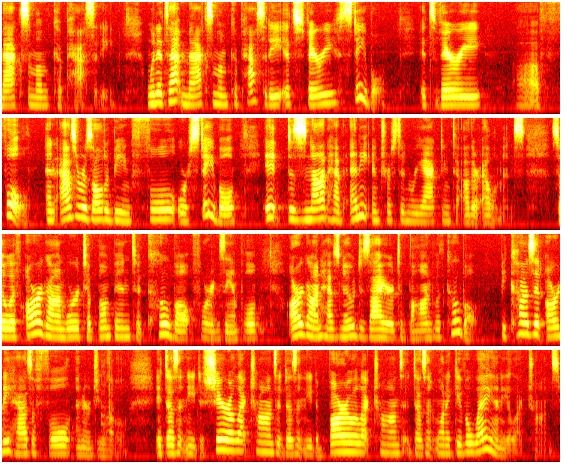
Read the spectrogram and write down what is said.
maximum capacity. When it's at maximum capacity, it's very stable. It's very uh, full. And as a result of being full or stable, it does not have any interest in reacting to other elements. So if argon were to bump into cobalt, for example, argon has no desire to bond with cobalt because it already has a full energy level. It doesn't need to share electrons. It doesn't need to borrow electrons. It doesn't want to give away any electrons.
